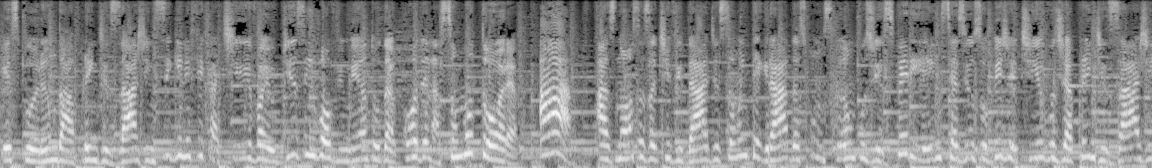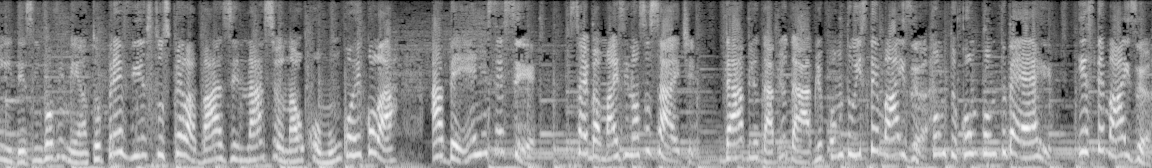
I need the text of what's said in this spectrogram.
explorando a aprendizagem significativa e o desenvolvimento da coordenação motora. Ah! As nossas atividades são integradas com os campos de experiências e os objetivos de aprendizagem e desenvolvimento previstos pela Base Nacional Comum Curricular a BNCC. Saiba mais em nosso site www.estemizer.com.br. Estemizer,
